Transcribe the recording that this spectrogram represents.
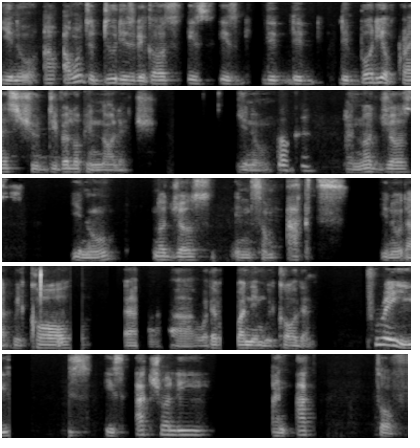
You know, I, I want to do this because is is the, the the body of Christ should develop in knowledge. You know, Okay. and not just, you know, not just in some acts, you know, that we call uh, uh, whatever name we call them. Praise is actually an act of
